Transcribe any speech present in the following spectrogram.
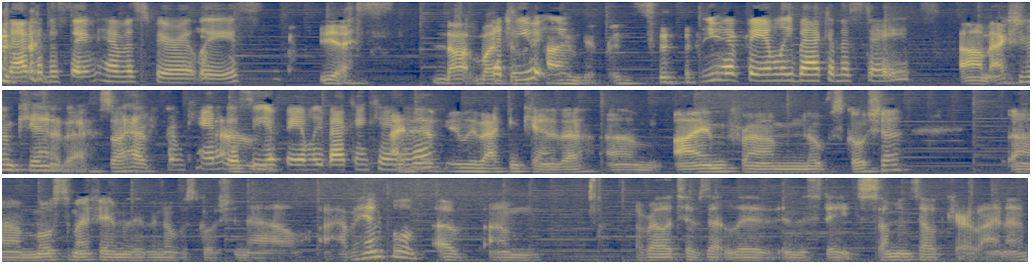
Back in the same hemisphere at least. yes. Not much do of you- a time difference. Do you have family back in the states Um, actually from Canada. So I have from Canada? so you have family back in Canada. I have family back in Canada. Um, I'm from Nova Scotia. Um, most of my family live in Nova Scotia now. I have a handful of, of, um, of relatives that live in the states. Some in South Carolina,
